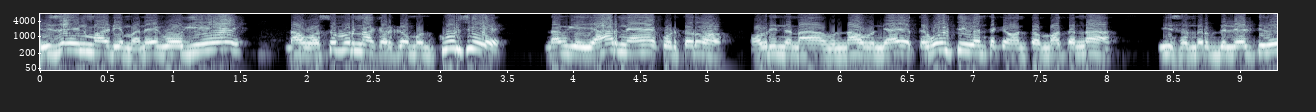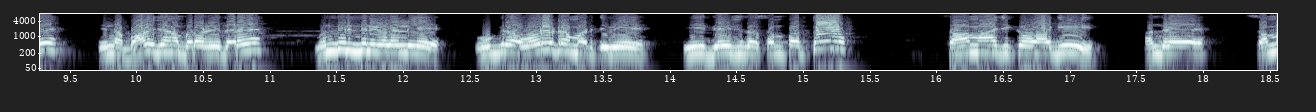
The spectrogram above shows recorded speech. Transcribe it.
ಡಿಸೈನ್ ಮಾಡಿ ಮನೆಗೆ ಹೋಗಿ, ನಾವು ಹೊಸಬ್ರನ್ನ ಕರ್ಕೊಂಡ್ಬಂದು ಕೂರಿಸಿ, ನಮ್ಗೆ ಯಾರು ನ್ಯಾಯ ಕೊಡ್ತಾರೋ ಅವರಿಂದ ನಾವು ನಾವು ನ್ಯಾಯ ತಗೊಳ್ತೀವಿ ಅಂತಕ್ಕಂಥ ಮಾತನ್ನ ಈ ಸಂದರ್ಭದಲ್ಲಿ ಹೇಳ್ತೀವಿ. ಇನ್ನ ಬಹಳ ಜನ ಬರೋರು ಇದ್ದಾರೆ ಮುಂದಿನ ದಿನಗಳಲ್ಲಿ ಉಗ್ರ ಹೋರಾಟ ಮಾಡ್ತೀವಿ. ಈ ದೇಶದ ಸಂಪತ್ತು ಸಾಮಾಜಿಕವಾಗಿ, ಅಂದ್ರೆ ಸಮ,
